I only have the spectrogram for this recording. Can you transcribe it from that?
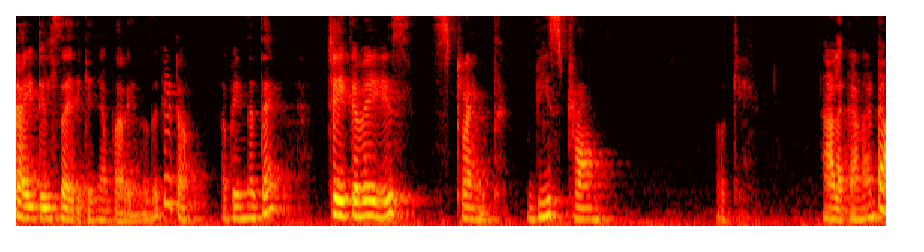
ടൈറ്റിൽസ് ആയിരിക്കും ഞാൻ പറയുന്നത് കേട്ടോ. അപ്പോൾ ഇന്നത്തെ take away is strength be strong okay നാളെ കാണാം കേട്ടോ.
